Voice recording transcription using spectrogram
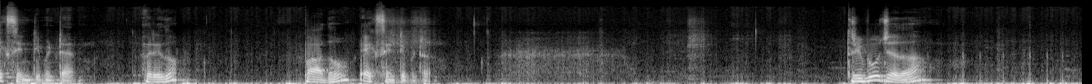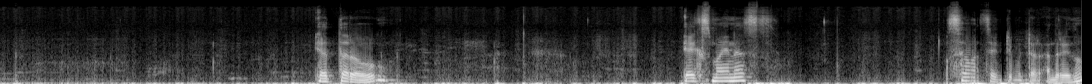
ಎಕ್ಸ್ ಸೆಂಟಿಮೀಟರ್ ಅಂದರೆ ಇದು ಪಾದವು ಎಕ್ಸ್ ಸೆಂಟಿಮೀಟರ್ ತ್ರಿಭುಜದ ಎತ್ತರವು ಎಕ್ಸ್ ಮೈನಸ್ ಸೆವೆನ್ ಸೆಂಟಿಮೀಟರ್ ಅಂದರೆ ಇದು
